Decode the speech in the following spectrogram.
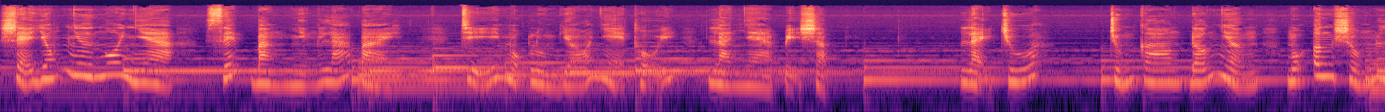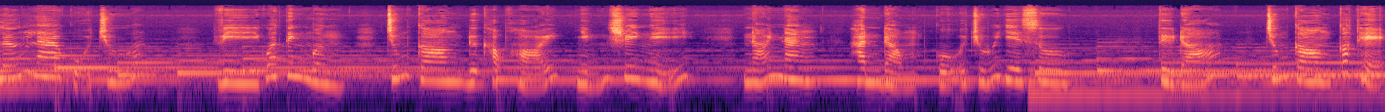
sẽ giống như ngôi nhà xếp bằng những lá bài. Chỉ một luồng gió nhẹ thổi là nhà bị sập. Lạy Chúa, chúng con đón nhận một ân sủng lớn lao của Chúa vì qua tin mừng, chúng con được học hỏi những suy nghĩ, nói năng, hành động của Chúa Giêsu từ đó, chúng con có thể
